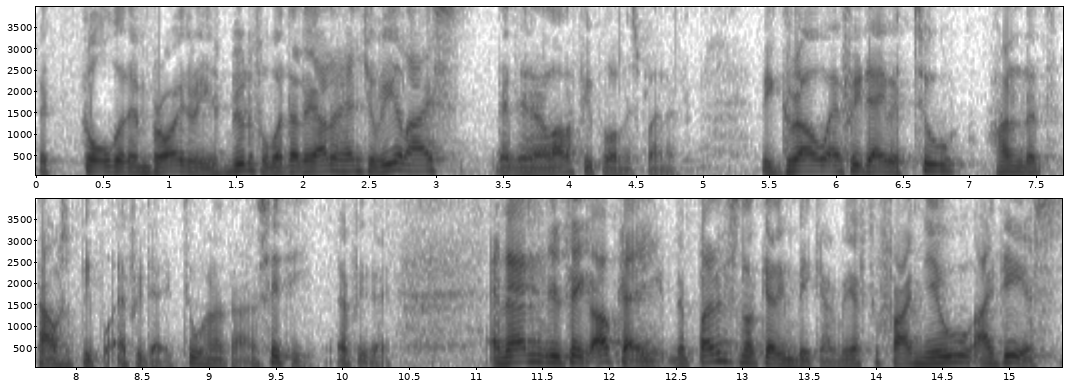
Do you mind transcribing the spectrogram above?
with golden embroidery. It's beautiful. But on the other hand, you realize that there are a lot of people on this planet. We grow every day with 200,000 people every day, 200,000, city every day. And then you think, okay, the planet is not getting bigger. We have to find new ideas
